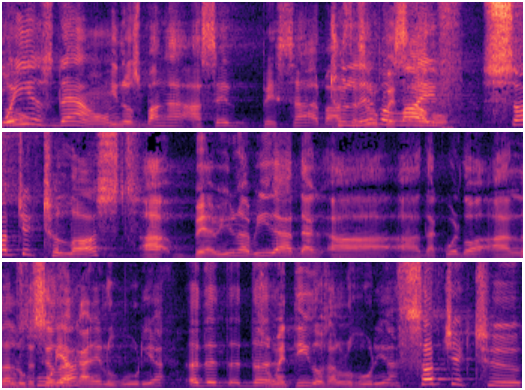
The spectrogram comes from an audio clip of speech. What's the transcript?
weigh us confusión down y nos van a hacer pesar, van to a hacer live a life subject to lust, a vivir una vida de, a- a- de acuerdo a La los deseos de lujuria. la carne y lujuria, uh, the, the, the, sometidos a la lujuria, subject to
